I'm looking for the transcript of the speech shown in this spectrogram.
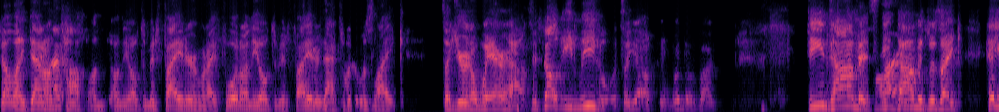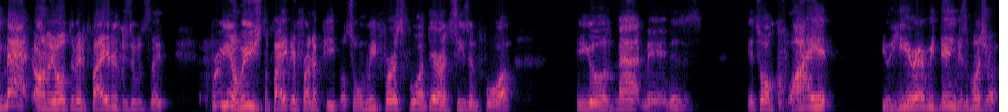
felt like that on I- tough on, on the Ultimate Fighter. When I fought on the Ultimate Fighter, that's what it was like. It's like you're in a warehouse. It felt illegal. It's like, yo, what the fuck? Dean Thomas. Dean Thomas was like, hey, Matt, on the Ultimate Fighter, because it was like, you know, we used to fight in front of people. So when we first fought there in season four, he goes, Matt, man, this is, it's all quiet. You hear everything. There's a bunch of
